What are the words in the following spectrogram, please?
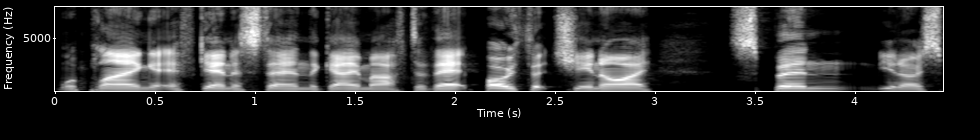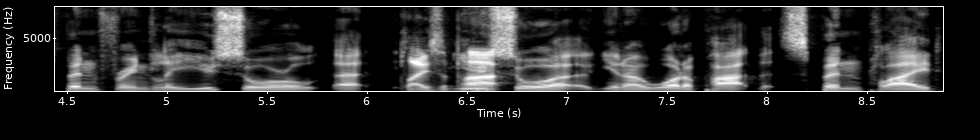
We're playing Afghanistan the game after that, both at Chennai. Spin, you know, spin friendly. You saw uh, plays a part. You saw, you know, what a part that spin played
